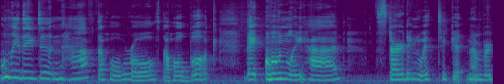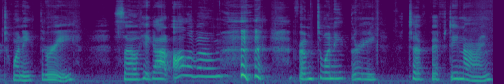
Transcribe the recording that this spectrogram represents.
Only they didn't have the whole roll the whole book. They only had starting with ticket number 23 so he got all of them from 23 to 59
